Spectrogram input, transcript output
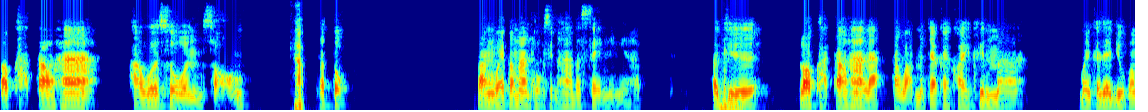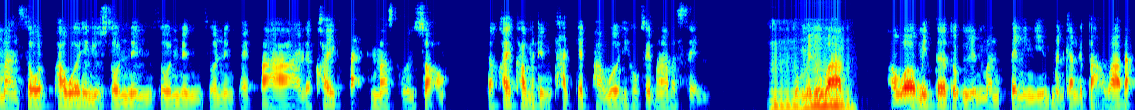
รอบขาเก้าห้า power zone สองครับจะตก ตั้งไว้ประมาณหกสิบห้าเปอร์เซ็นต์อย่างเงี้ยครับ ก็คือรอบขาเก้าห้าแล้ว แต่วัดมันจะค่อยๆขึ้นมา มันก็จะอยู่ประมาณโซน power ยังอยู่โซนหนึ่งโซนหนึ่งโซนหนึ่งปลายๆแล้วค่อยแตะขึ้นมาโซนสองแล้วค่อยเข้ามาถึง target power ที่หกสิบห้าเปอร์เซ็นอืผมไม่รู้ว่า power meter ตัวอื่นมันเป็นอย่างนี้เหมือนกันหรือเปล่าว่าแบบ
